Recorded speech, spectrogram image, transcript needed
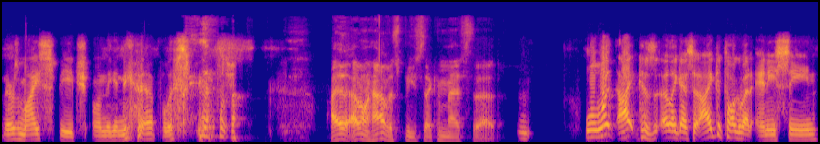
there's my speech on the Indianapolis. I, I don't have a speech that can match that. Well, what I because like I said, I could talk about any scene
